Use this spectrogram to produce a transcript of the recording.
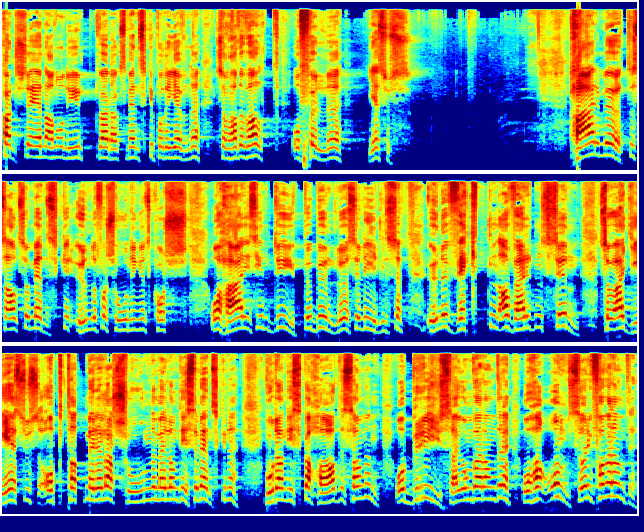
Kanskje en anonymt hverdagsmenneske på det jevne som hadde valgt å følge Jesus. Her møtes altså mennesker under forsoningens kors, og her i sin dype, bunnløse lidelse, under vekten av verdens synd, så er Jesus opptatt med relasjonene mellom disse menneskene. Hvordan de skal ha det sammen og bry seg om hverandre og ha omsorg for hverandre.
